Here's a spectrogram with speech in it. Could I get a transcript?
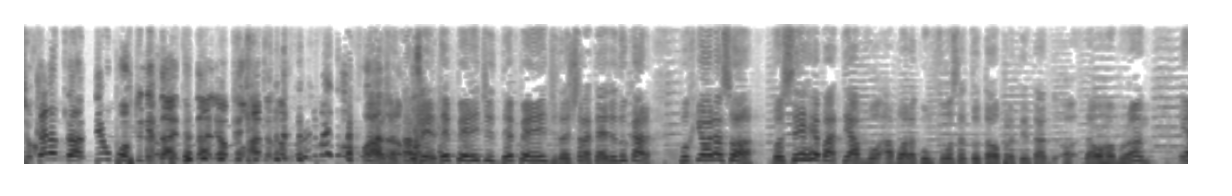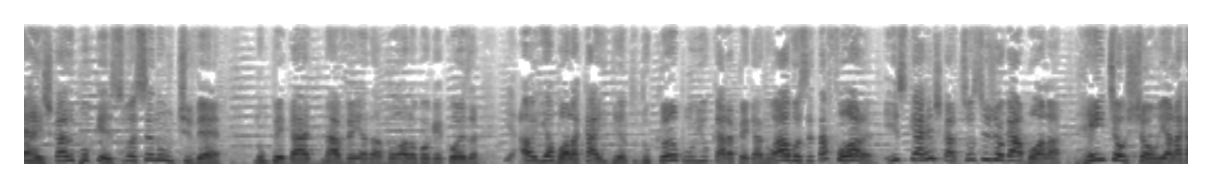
Se o cara dá- tem oportunidade de dar-lhe uma porrada na bola, ele vai dar uma Não, porrada na bola. JP, depende, depende da estratégia do cara. Porque olha só, você rebater a, a bola com força total pra tentar dar o home run é arriscado porque se você não tiver não pegar na veia da bola, qualquer coisa, e a, e a bola cair dentro do campo e o cara pegar no ar, você tá fora. Isso que é arriscado. Se você jogar a bola rente ao chão e ela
